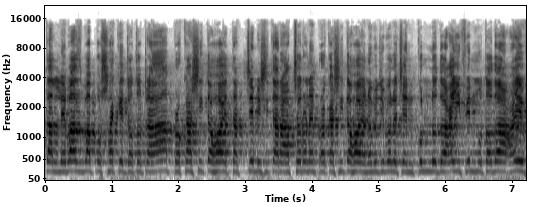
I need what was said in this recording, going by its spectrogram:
তার লেবাস বা পোশাকে যতটা প্রকাশিত হয়, তার চেয়ে বেশি তার আচরণে প্রকাশিত হয়। নবীজি বলেছেন, কুল্লু মুতাদাইফ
